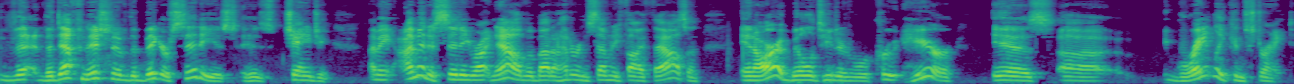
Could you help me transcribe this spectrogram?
the the definition of the bigger city is is changing. I mean, I'm in a city right now of about 175,000, and our ability to recruit here is uh, greatly constrained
